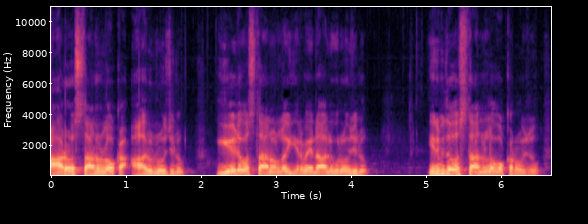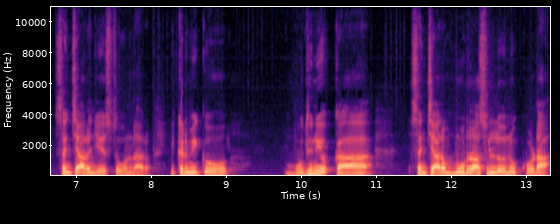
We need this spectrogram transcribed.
ఆరో స్థానంలో ఒక ఆరు రోజులు ఏడవ స్థానంలో ఇరవై నాలుగు రోజులు ఎనిమిదవ స్థానంలో ఒకరోజు సంచారం చేస్తూ ఉన్నారు. ఇక్కడ మీకు బుధుని యొక్క సంచారం మూడు రాసుల్లోనూ కూడా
